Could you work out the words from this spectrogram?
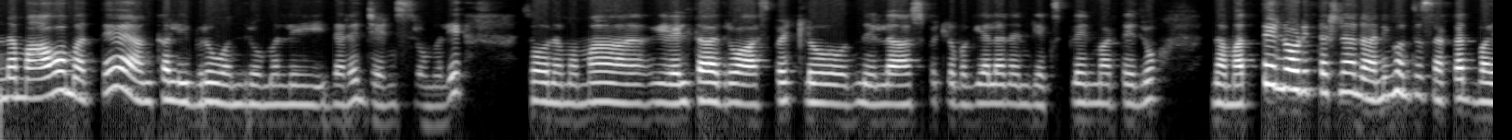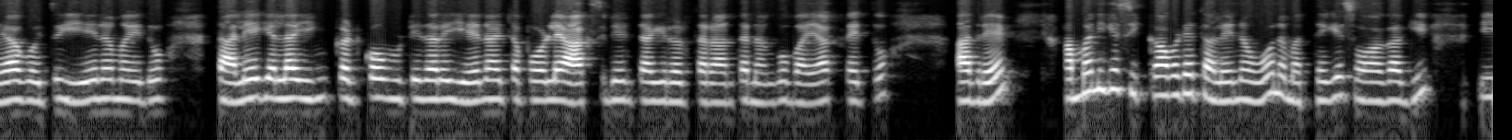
ನಮ್ಮ ಮಾವ ಮತ್ತೆ ಅಂಕಲ್ ಇಬ್ರು ಒಂದು ರೂಮಲ್ಲಿ ಇದ್ದಾರೆ ಜೆಂಟ್ಸ್ ರೂಮಲ್ಲಿ. ಸೊ ನಮ್ಮಮ್ಮ ಹೇಳ್ತಾ ಇದ್ರು ಹಾಸ್ಪಿಟ್ಲು ಅದನ್ನೆಲ್ಲ ಹಾಸ್ಪಿಟ್ಲು ಬಗ್ಗೆ ಎಲ್ಲ ನನಗೆ ಎಕ್ಸ್‌ಪ್ಲೇನ್ ಮಾಡ್ತಾ ಇದ್ರು. ನಮ್ಮ ಅತ್ತೆ ನೋಡಿದ ತಕ್ಷಣ ನನಗಂತೂ ಸಖತ್ ಭಯ ಆಗೋಯ್ತು. ಏನಮ್ಮ ಇದು ತಲೆಗೆಲ್ಲ ಹಿಂಗ್ ಕಟ್ಕೊಂಡ್ಬಿಟ್ಟಿದ್ದಾರೆ ಏನಾಯ್ತಪ್ಪ ಒಳ್ಳೆ ಆಕ್ಸಿಡೆಂಟ್ ಆಗಿರೋ ಥರ ಅಂತ ನನಗೂ ಭಯ ಆಗ್ತಾ ಇತ್ತು. ಆದ್ರೆ ಅಮ್ಮನಿಗೆ ಸಿಕ್ಕಾಪಟ್ಟೆ ತಲೆನೋವು ನಮ್ಮ ಅತ್ತೆಗೆ. ಸೊ ಹಾಗಾಗಿ ಈ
